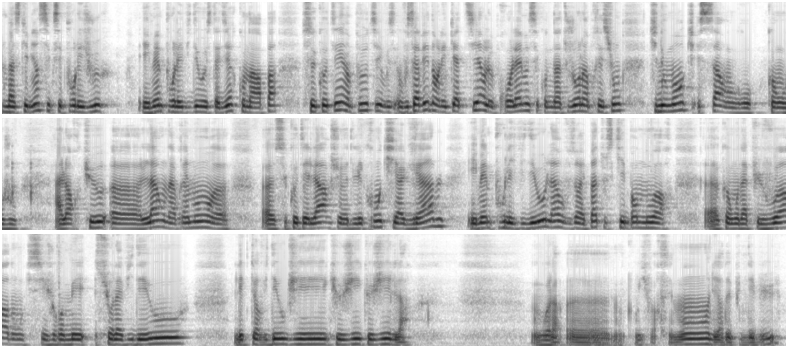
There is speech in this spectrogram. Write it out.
Bah, ce qui est bien, c'est que c'est pour les jeux et même pour les vidéos. C'est-à-dire qu'on n'aura pas ce côté un peu, vous, savez, dans les 4 tiers, le problème, c'est qu'on a toujours l'impression qu'il nous manque ça, en gros, quand on joue. Alors que euh, là, on a vraiment euh, euh, ce côté large de l'écran qui est agréable. Et même pour les vidéos, là, vous n'aurez pas tout ce qui est bande noire, comme on a pu le voir. Donc, si je remets sur la vidéo, lecteur vidéo que j'ai, que j'ai, que j'ai là. Donc voilà. donc oui, forcément, lire depuis le début.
